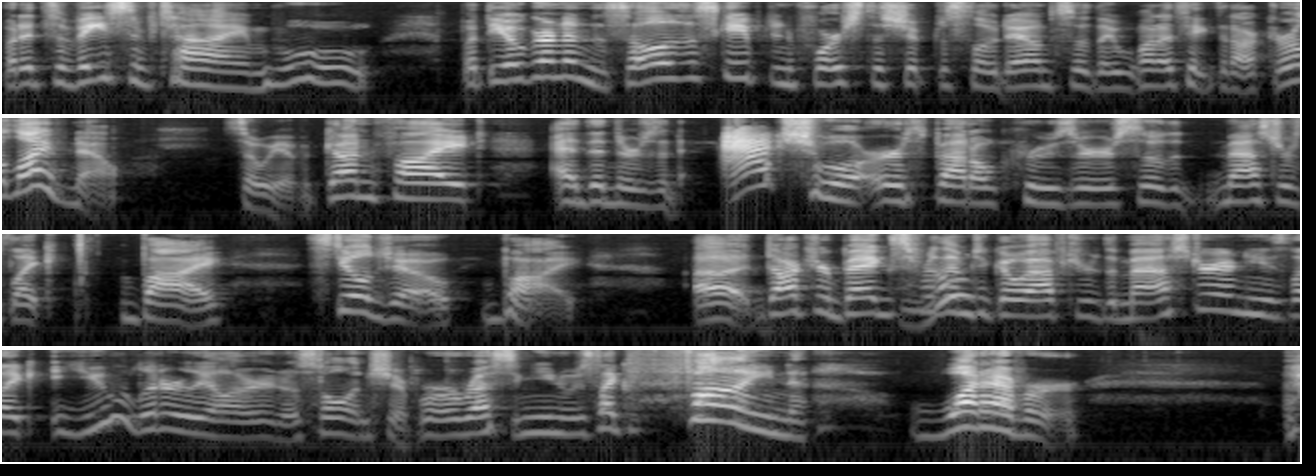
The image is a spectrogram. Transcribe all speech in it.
But it's evasive time. Woo. But the Ogron and the Cell has escaped and forced the ship to slow down, so they want to take the Doctor alive now. So we have a gunfight, and then there's an actual Earth battle cruiser. So the Master's like, bye. Steel Jo, bye. Uh, Doctor begs for them to go after the Master, and he's like, You literally are in a stolen ship. We're arresting you. And he's like, Fine, whatever.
